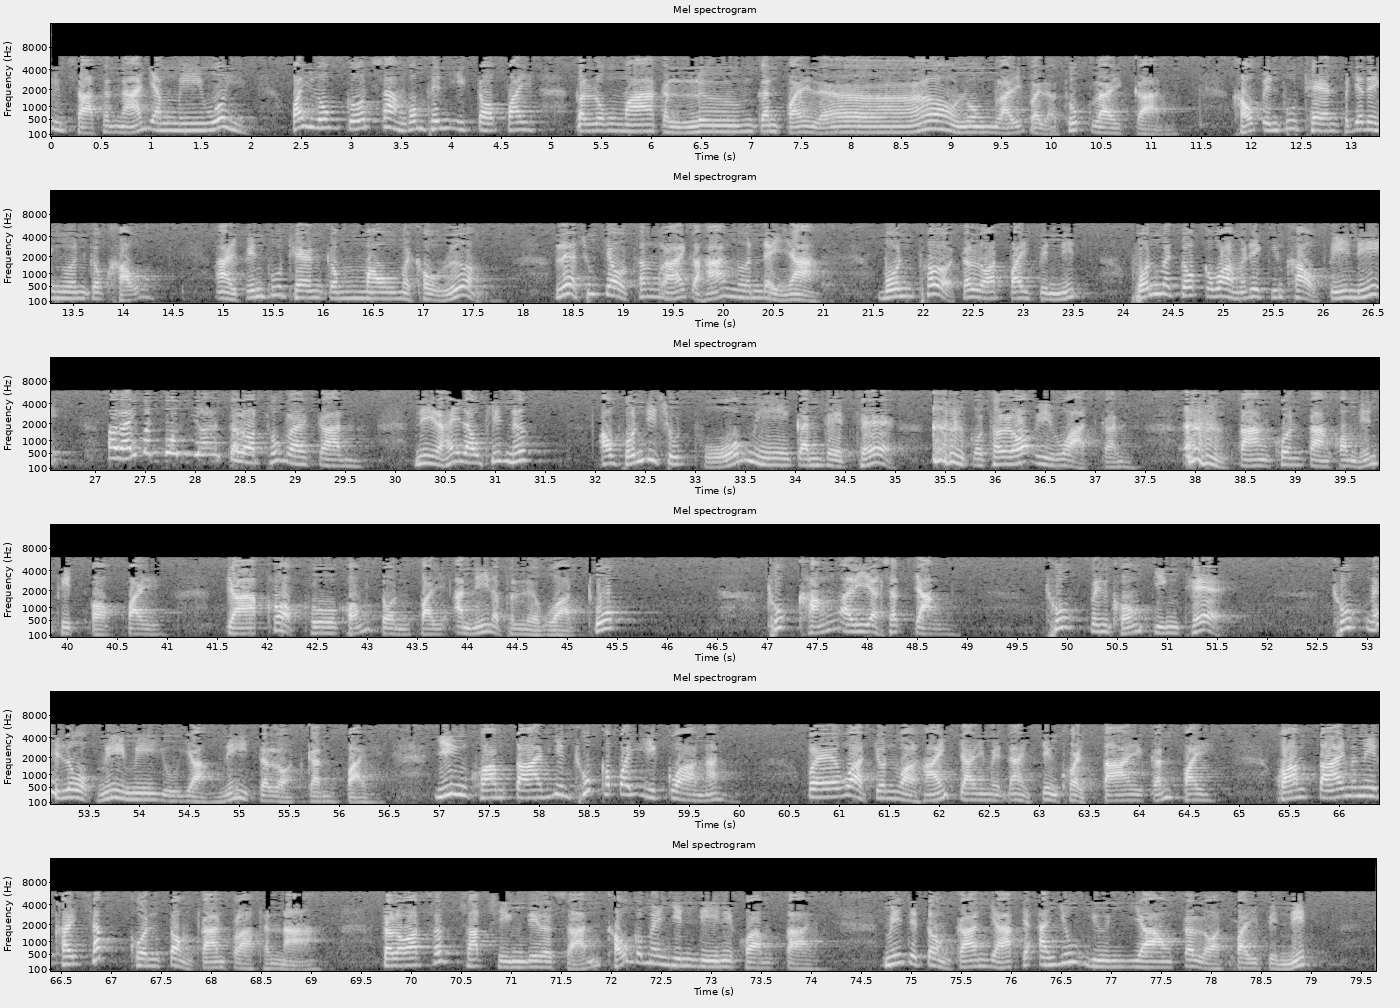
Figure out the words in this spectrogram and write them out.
ยศาสนายังมีเว้ยไปลงเกิดสร้างบำเพ็ญอีกต่อไปก็ลงมากันลืมกันไปแล้วลงไหลไปแล้วทุกรายการ เขาเป็นผู้แทนเพื่อจะได้เงินกับเขาไอ้เป็นผู้แทนก็เมาไม่เข้าเรื่อง และทุกเจ้าทั้งหลายก็หาเงินได้ยากบนเพ้อตลอดไปเป็นนิด ฝนไม่ตกก็ว่าไม่ได้กินข้าวปีนี้ อะไรมันบนเยอะตลอดทุกรายการ นี่แหละให้เราคิดนึก เอาผลที่สุดผัวเมียกันเด็ดแท้ก็ทะเลาะวิวาทกัน ต่างคนต่างความเห็นผิดออกไป จากครอบครัวของตนไป อันนี้แหละเป็นเรียกว่าทุกทุกขังอริยสัจจัง ทุกเป็นของจริงแท้ ทุกในโลกนี้มีอยู่อย่างนี้ตลอดกันไป ยิ่งความตายยิ่งทุกข์เข้าไปอีกกว่านั้น แปลว่าจนว่าหายใจไม่ได้ จึงค่อยตายกันไป ความตายไม่มีใครสักคนต้องการปรารถนา ตลอดสัสัตว์สิ่งเดรัจฉานเขาก็ไม่ยินดีในความตายมิจะต้องการอยากจะอายุยืนยาวตลอดไปเป็นนิด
